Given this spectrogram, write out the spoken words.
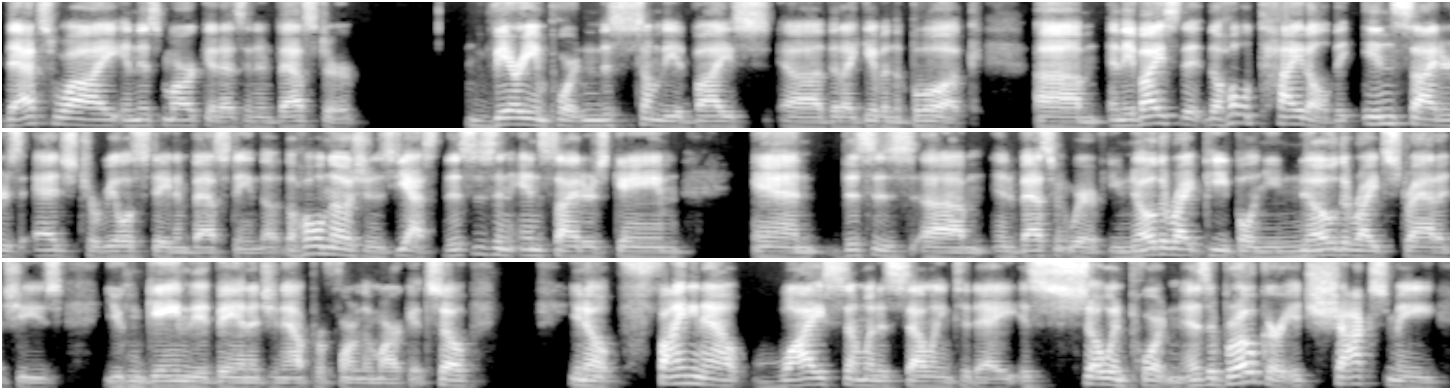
that's why in this market as an investor very important. This is some of the advice uh, that i give in the book. Um, and the advice that the whole title the insider's edge to real estate investing the, the whole notion is yes this is an insider's game and this is um, an investment where if you know the right people and you know the right strategies, you can gain the advantage and outperform the market. So, you know, finding out why someone is selling today is so important. As a broker, it shocks me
